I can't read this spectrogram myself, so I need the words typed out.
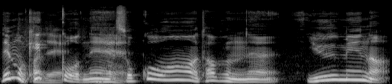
でで結構ね、ねそこは多分ね、有名な、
